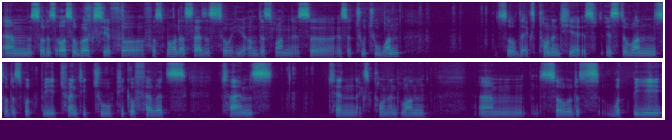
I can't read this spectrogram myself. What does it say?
Um, so this also works here for, for smaller sizes. So here on this one is a, is a 2 to 1. So the exponent here is, is the 1. So this would be 22 picofarads times 10 exponent 1. Um, so this would be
